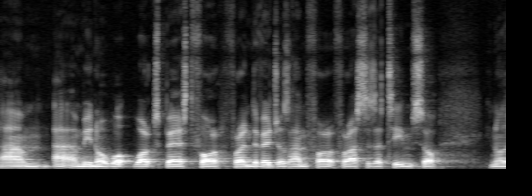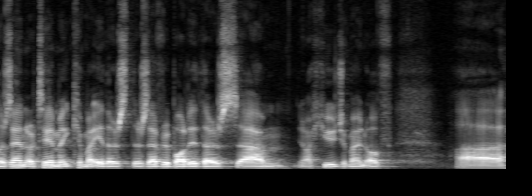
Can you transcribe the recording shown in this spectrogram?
um, and you know what works best for, for individuals and for, for us as a team. So, you know, there's entertainment committee, there's there's everybody, there's um, you know a huge amount of uh,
